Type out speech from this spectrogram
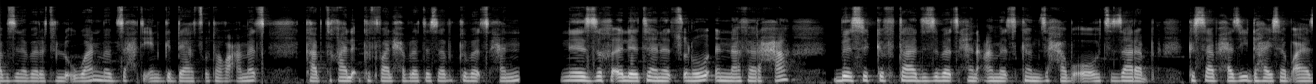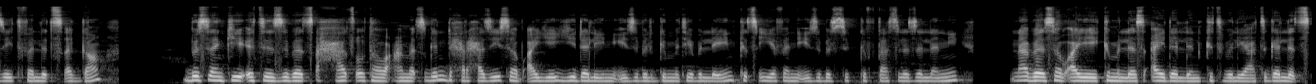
ኣብ ዝነበረትሉ እዋን መብዛሕትኤን ግዳያት ኩነታት ፆታዊ ዓመፅ ካብቲ ካልእ ክፋል ሕብረተሰብ ክበፅሐን ንዝኽእል ተነፅሎ እናፈርሓ ብስክፍታ ዝበፅሐን ዓመፅ ከም ዝሓብኦ ትዛረብ ክሳብ ሕዚ ድሃይ ሰብኣያ ዘይትፈልጥ ፀጋ ብሰንኪ እቲ ዝበፅሓ ፆታዊ ዓመፅ ግን ድሕሪ ሕዚ ሰብኣየይ ይደልይኒ እዩ ዝብል ግምት የብለይን ክፅየፈኒ እዩ ዝብል ስክፍታ ስለ ዘለኒ ناب سبأي كملس أيدلن كتبليات جلتس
